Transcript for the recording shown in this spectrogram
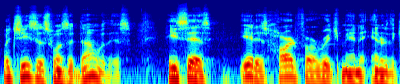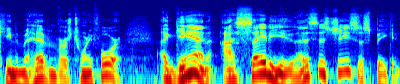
What Jesus wasn't done with this. He says, It is hard for a rich man to enter the kingdom of heaven, verse 24. Again, I say to you, now this is Jesus speaking,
